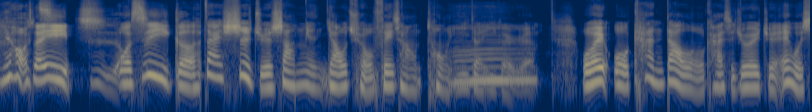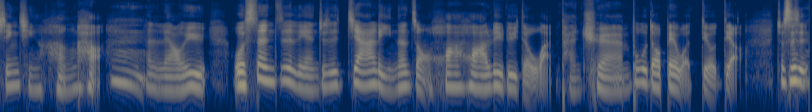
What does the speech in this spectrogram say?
你好，所以我是一个在视觉上面要求非常统一的一个人。我会我看到了，我开始就会觉得，哎，我心情很好，嗯，很疗愈。我甚至连就是家里那种花花绿绿的碗盘，全部都被我丢掉。就是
